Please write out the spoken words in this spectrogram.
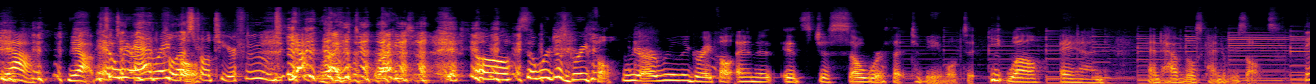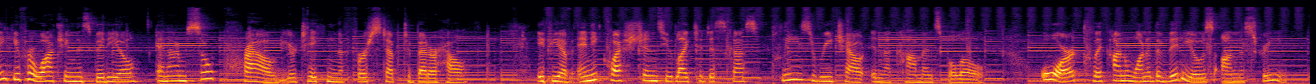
yeah, yeah. They so we to are add grateful. cholesterol to your food. Yeah, right, right. Oh, so we're just grateful. We are really grateful, and it, it's just so worth it to be able to eat well and and have those kind of results. Thank you for watching this video, and I'm so proud you're taking the first step to better health. If you have any questions you'd like to discuss, please reach out in the comments below or click on one of the videos on the screen.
